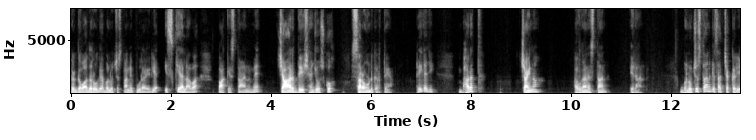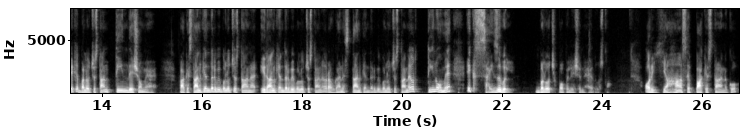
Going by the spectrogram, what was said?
फिर गवादर हो गया, बलूचिस्तान ये पूरा एरिया। इसके अलावा पाकिस्तान में चार देश हैं जो उसको सराउंड करते हैं। ठीक है जी? Bharat, China, Afghanistan, Iran. बलूचिस्तान के साथ चक्कर ये कि बलूचिस्तान तीन देशों में है। पाकिस्तान के अंदर भी बलूचिस्तान है, ईरान के अंदर भी बलूचिस्तान है और अफ़गानिस्तान के अंदर भी बलूचिस्तान है और तीनों में एक साइजेबल बलोच पॉपुलेशन है दोस्तों। और यहाँ से पाकिस्तान को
